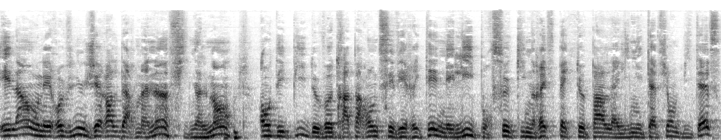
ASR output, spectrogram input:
Et là, on est revenu, Gérald Darmanin, finalement, en dépit de votre apparente sévérité, Nelly, pour ceux qui ne respectent pas la limitation de vitesse,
